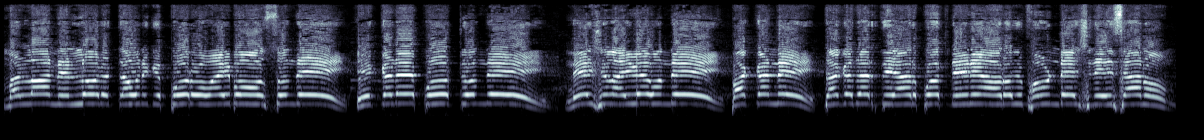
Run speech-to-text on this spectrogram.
మళ్ళా నెల్లూరు టౌన్కి పూర్వ వైభవం వస్తుంది. ఇక్కడే పోర్ట్ ఉంది. నేషనల్ హైవే ఉంది. పక్కనే తగదర్తి ఎయిర్పోర్ట్ నేనే ఆ రోజు ఫౌండేషన్ వేశాను.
